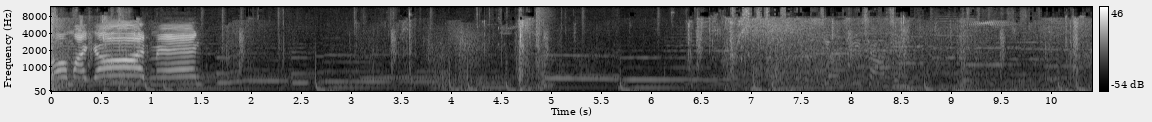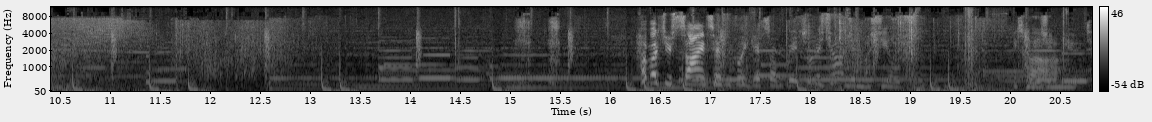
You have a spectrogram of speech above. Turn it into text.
Oh my god, man. How about you scientifically get some bitches? Recharging my shields. Equation Ah. mute.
